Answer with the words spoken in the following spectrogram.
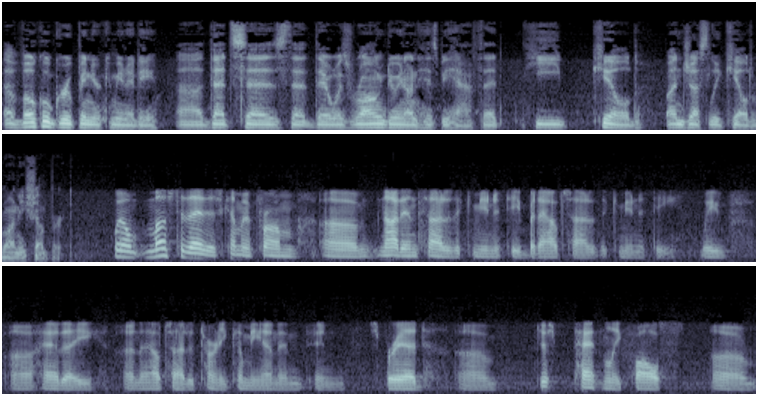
a vocal group in your community uh, that says that there was wrongdoing on his behalf, that he killed, unjustly killed Ronnie Shumpert. Well, most of that is coming from um, not inside of the community, but outside of the community. We've uh, had a an outside attorney come in and, and spread um, just patently false um,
